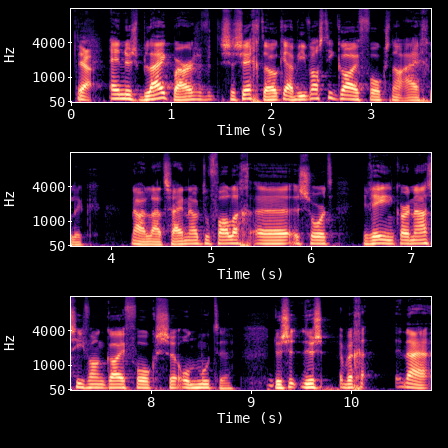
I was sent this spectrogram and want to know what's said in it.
Ja. En dus blijkbaar, ze zegt ook, ja, wie was die Guy Fawkes nou eigenlijk? Nou, laat zij nou toevallig uh, een soort reïncarnatie van Guy Fawkes uh, ontmoeten. Dus, dus we, nou ja,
